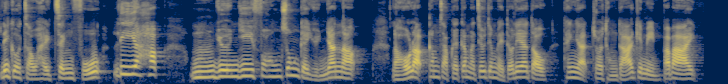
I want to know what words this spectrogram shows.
呢个就系政府呢一刻唔愿意放松嘅原因啦。嗱，好啦，今集嘅今日焦点嚟到呢一度，听日再同大家见面，拜拜。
